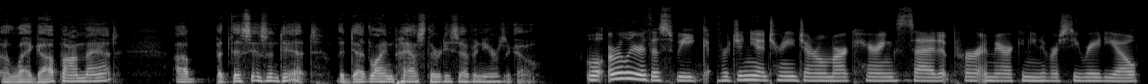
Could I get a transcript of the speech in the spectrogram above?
a leg up on that. Uh, but this isn't it. The deadline passed 37 years ago. Well, earlier this week, Virginia Attorney General Mark Herring said, per American University Radio,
